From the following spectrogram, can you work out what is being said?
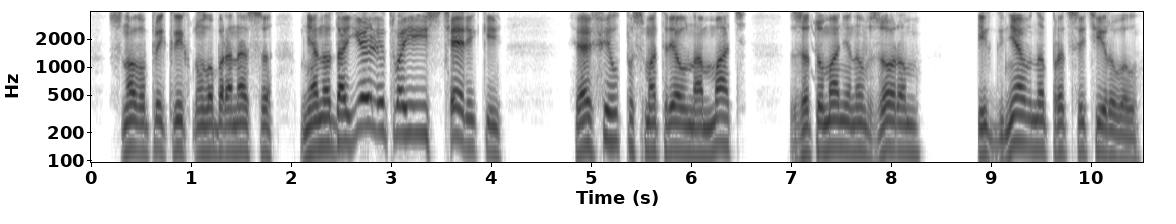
— снова прикрикнула баронесса. Мне надоели твои истерики. Феофил посмотрел на мать затуманенным взором и гневно процитировал.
